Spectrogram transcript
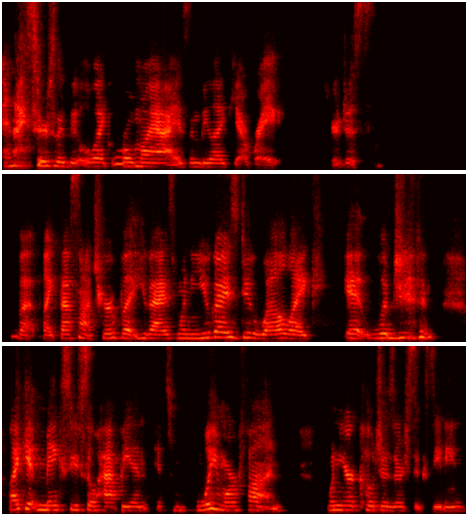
And I seriously be like, roll my eyes and be like, yeah, right. You're just but like that's not true but you guys when you guys do well like it legit like it makes you so happy and it's way more fun when your coaches are succeeding.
